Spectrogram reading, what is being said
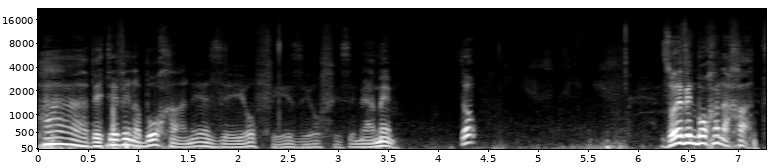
אה, בית אבן הבוחן, איזה יופי, איזה יופי, זה מהמם. טוב, זו אבן בוחן אחת.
